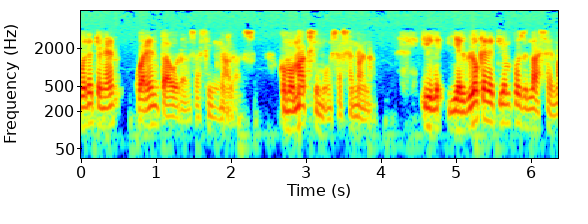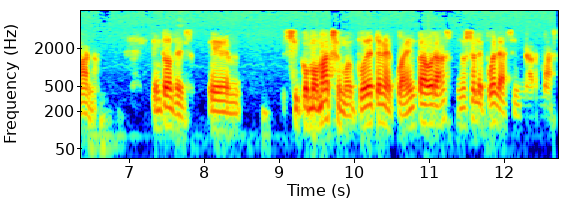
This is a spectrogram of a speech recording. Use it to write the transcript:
puede tener 40 horas asignadas, como máximo esa semana. Y, y el bloque de tiempo es la semana. Entonces, eh, si como máximo puede tener 40 horas, no se le puede asignar más.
